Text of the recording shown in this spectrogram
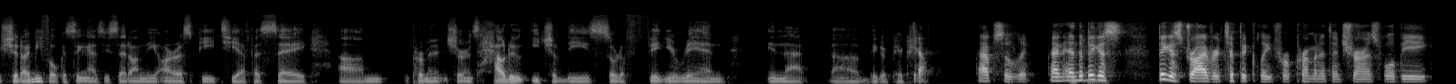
should i be focusing as you said on the rsp tfsa um, permanent insurance how do each of these sort of figure in in that uh, bigger picture yeah absolutely and and the biggest biggest driver typically for permanent insurance will be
